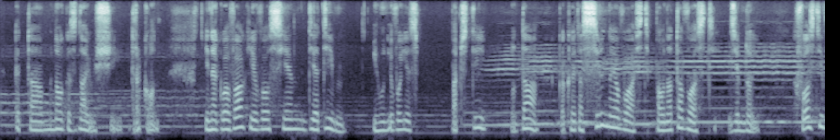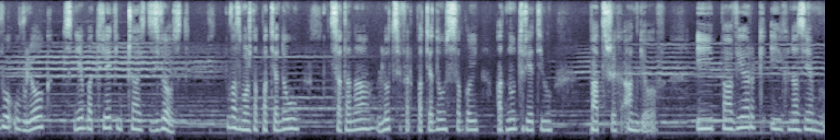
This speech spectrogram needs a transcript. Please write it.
— это много знающий дракон. И на головах его семь диадим, и у него есть почти, ну да, какая-то сильная власть, полнота власти земной. Хвост его увлек с неба третью часть звезд. Возможно, потянул сатана, Люцифер потянул с собой одну третью падших ангелов и поверг их на землю.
